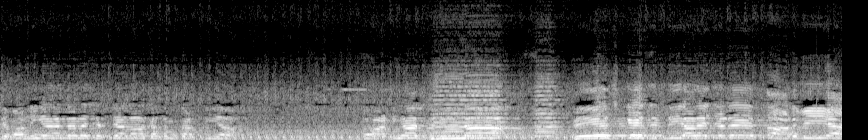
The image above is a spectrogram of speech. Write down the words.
ਜਵਾਨੀਆਂ ਇਹਨਾਂ ਨੇ ਚਿੱਟਿਆਂ ਨਾਲ ਖਤਮ ਕਰਤੀਆਂ। ਤੁਹਾਡੀਆਂ ਜ਼ਮੀਨਾਂ ਵੇਚ ਕੇ ਦਿੱਲੀ ਵਾਲੇ ਜਿਹੜੇ ਧਾੜਵੀ ਆ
